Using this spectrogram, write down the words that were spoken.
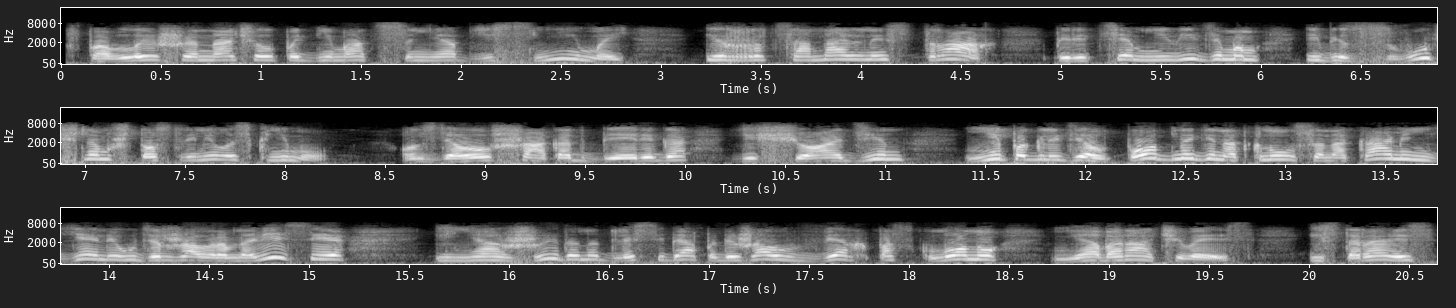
В Павлыше начал подниматься необъяснимый, иррациональный страх перед тем невидимым и беззвучным, что стремилось к нему. Он сделал шаг от берега, еще один, не поглядел под ноги, наткнулся на камень, еле удержал равновесие и неожиданно для себя побежал вверх по склону, не оборачиваясь и стараясь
